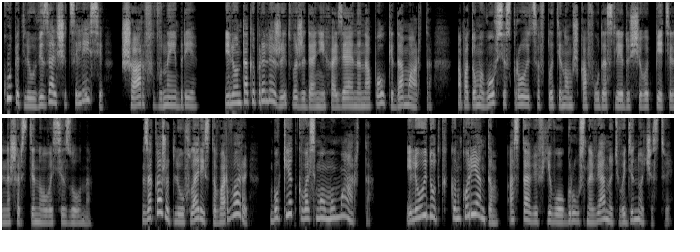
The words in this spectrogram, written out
Купят ли у вязальщицы Леси шарф в ноябре? Или он так и пролежит в ожидании хозяина на полке до марта, а потом и вовсе скроется в платяном шкафу до следующего петельно-шерстяного сезона. Закажут ли у флориста Варвары букет к 8 марта? Или уйдут к конкурентам, оставив его грустно вянуть в одиночестве?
